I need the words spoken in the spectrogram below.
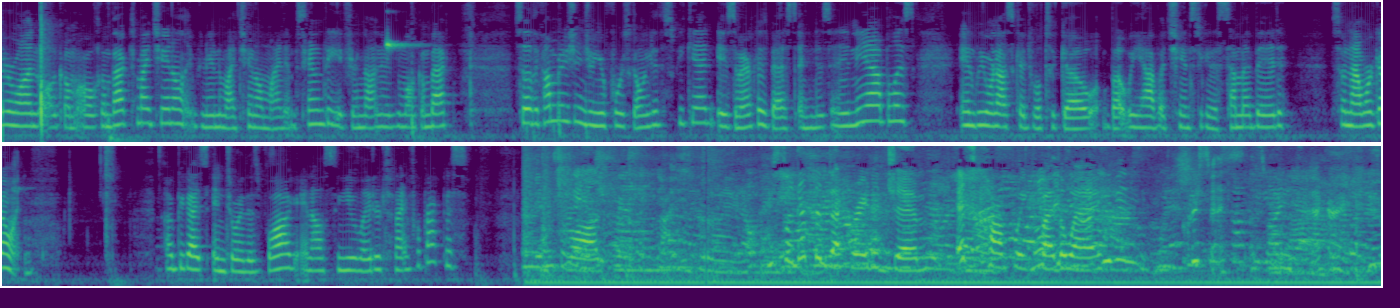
everyone, welcome or welcome back to my channel. If you're new to my channel, my name is Kennadi. If you're not new, then welcome back. So the competition Junior 4 is going to this weekend is America's Best and it is in Indianapolis. And we were not scheduled to go, but we have a chance to get a summit bid. So now we're going. I hope you guys enjoy this vlog and I'll see you later tonight for practice. vlog. Still get the decorated gym. It's comp by the way. Christmas. That's why it's decorated.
